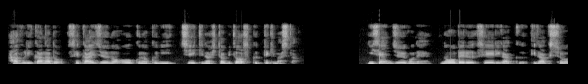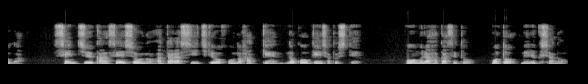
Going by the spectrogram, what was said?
アフリカなど世界中の多くの国、地域の人々を救ってきました。2015年、ノーベル生理学医学賞が、線虫感染症の新しい治療法の発見の貢献者として、大村博士と元メルク社の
